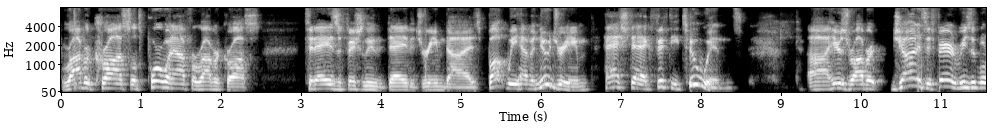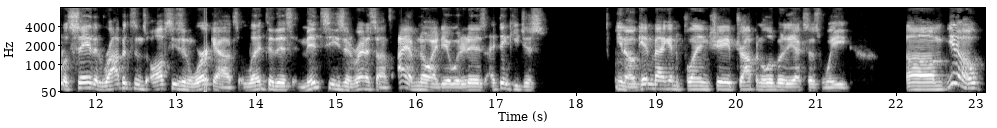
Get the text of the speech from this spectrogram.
Robert Cross, let's pour one out for Robert Cross. Today is officially the day the dream dies, but we have a new dream. Hashtag 52 wins. Uh, here's Robert. John, is it fair and reasonable to say that Robinson's offseason workouts led to this midseason renaissance? I have no idea what it is. I think he just, you know, getting back into playing shape, dropping a little bit of the excess weight. Um, you know,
